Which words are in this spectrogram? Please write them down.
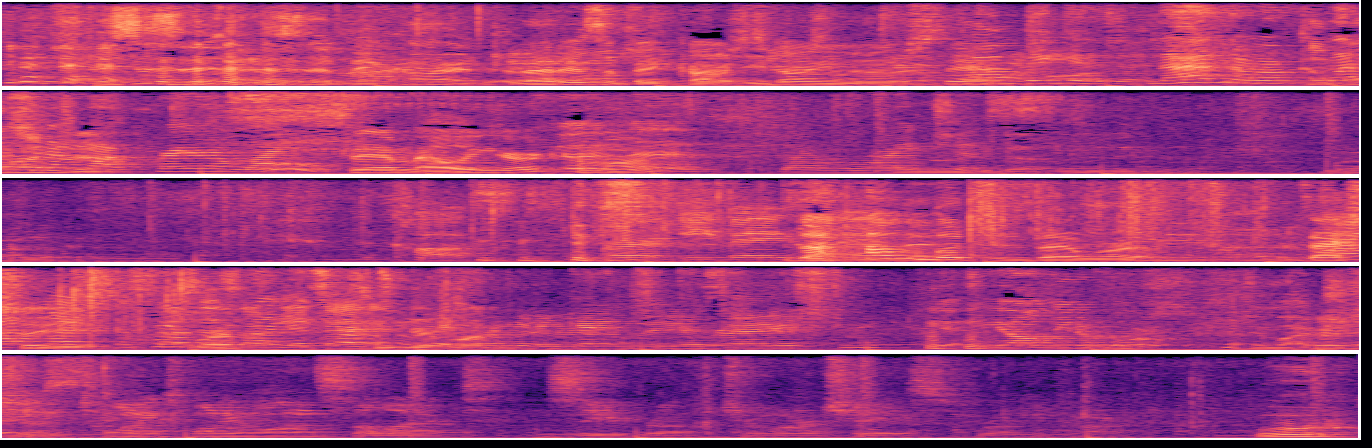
This is a, this is a big card. That is a big card. You don't even understand. How big is it? That's a reflection of my prayer life. Sam Ehlinger, come on. Goodness. The Let me look righteous. that. Let me look that. What do I look at? The cost or eBay. So how much is that worth? It's actually How much is this worth Like, it's not some too good for money. me to get into this industry. Y'all need a fourth? Jamar Christian, 2021 Select Zebra Ja'Marr Chase rookie card. Ooh.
